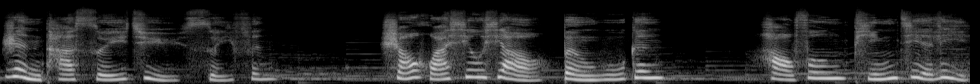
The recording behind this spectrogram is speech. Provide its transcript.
任它随聚随分。韶华休笑本无根。好风凭借力，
